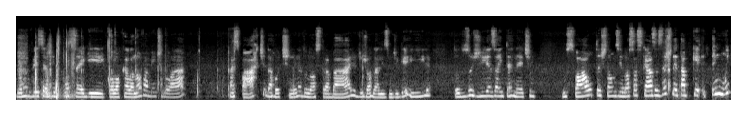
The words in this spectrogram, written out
vamos ver se a gente consegue colocá-la novamente no ar. Faz parte da rotina do nosso trabalho de jornalismo de guerrilha. Todos os dias a internet nos falta, estamos em nossas casas. Deixa eu tentar, porque tem muito.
